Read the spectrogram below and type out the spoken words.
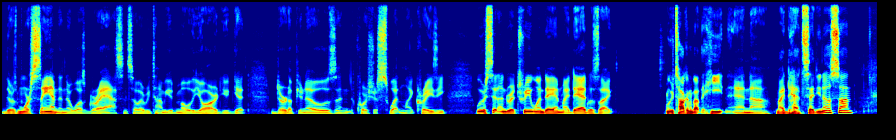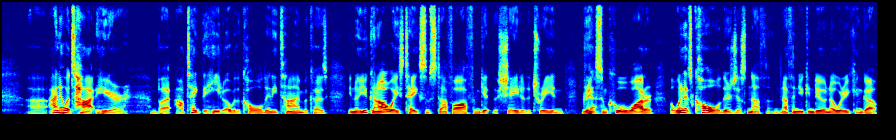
there was more sand than there was grass, and so every time you'd mow the yard, you'd get dirt up your nose, and of course you're sweating like crazy. We were sitting under a tree one day, and my dad was like we were talking about the heat, and uh, my dad said, "You know, son, uh, I know it's hot here, but I'll take the heat over the cold any time because you know you can always take some stuff off and get the shade of the tree and drink Yeah. some cool water. But when it's cold, there's just nothing, nothing you can do, and nowhere you can go."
